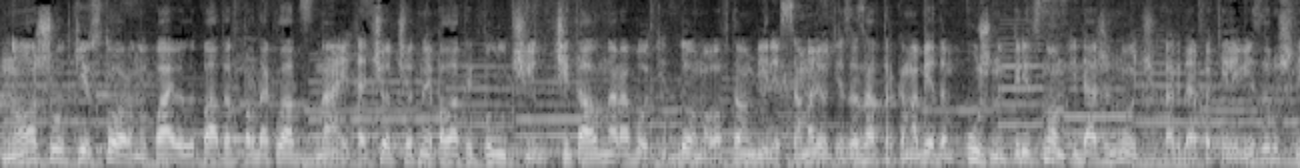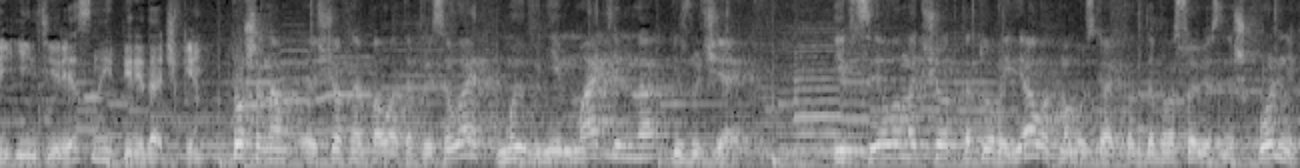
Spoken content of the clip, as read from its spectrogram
Но шутки в сторону. Павел Ипатов про доклад знает. Отчет четной палаты получил. Читал на работе, дома, в автомобиле, самолете, за завтраком, обедом, ужином, перед сном и даже ночью, когда по телевизору шли интересные передачки. То, что нам э, счетная палата присылает, мы внимательно изучаем. И в целом отчет, который я вот могу сказать, как добросовестный школьник,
